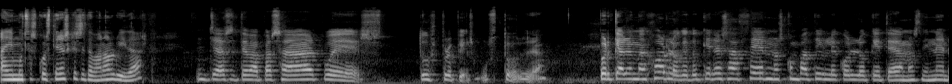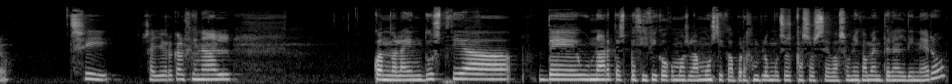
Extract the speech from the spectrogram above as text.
hay muchas cuestiones que se te van a olvidar. Ya se te va a pasar, pues, tus propios gustos, ya. Porque a lo mejor lo que tú quieres hacer no es compatible con lo que te da más dinero. Sí. O sea, yo creo que al final, cuando la industria de un arte específico como es la música, por ejemplo, en muchos casos se basa únicamente en el dinero,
